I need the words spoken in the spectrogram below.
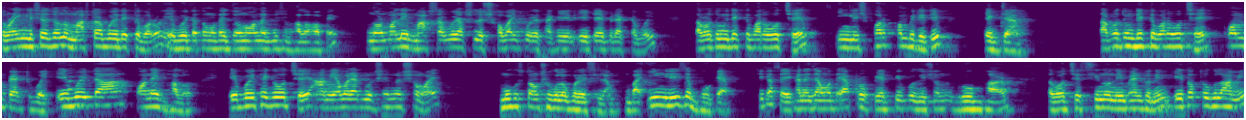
তোমরা ইংলিশের জন্য মাস্টার বই দেখতে পারো, এই বইটা তোমাদের জন্য অনেক বেশি ভালো হবে। নর্মালি মাস্টার বই আসলে সবাই পড়ে থাকে, এই টাইপের একটা বই। তারপর তুমি দেখতে পারো হচ্ছে ইংলিশ ফর কম্পিটিটিভ এক্সাম তারপর তুমি দেখতে পারো হচ্ছে কম্প্যাক্ট বই। এই বইটা অনেক ভালো। এই বই থেকে হচ্ছে আমি আমার অ্যাডমিশনের সময় মুখস্থ অংশগুলো পড়েছিলাম বা ইংলিশ যে ভোক্যাপ ঠিক আছে? এখানে যে আমাদের অ্যাপ্রোপ্রিয়েট প্রিপোজিশন গ্রুপ ভার্ব তারপর হচ্ছে সিনোনিম অ্যান্টোনিম এই তথ্যগুলো আমি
